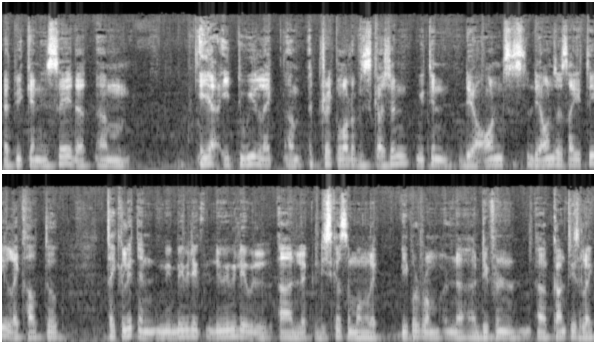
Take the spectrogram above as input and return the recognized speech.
that we can say that um yeah it will like um, attract a lot of discussion within their own their own society like how to tackle it. And maybe they maybe they will uh, like discuss among like people from uh, different uh, countries like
